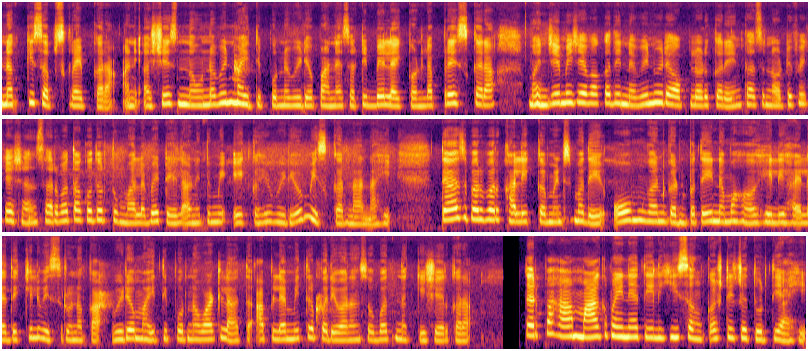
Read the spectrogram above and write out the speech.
नक्की सबस्क्राईब करा. आणि असेच नवनवीन माहितीपूर्ण व्हिडिओ पाहण्यासाठी बेल आयकॉनला प्रेस करा. म्हणजे मी जेव्हा कधी नवीन व्हिडिओ अपलोड करेन त्याचं नोटिफिकेशन सर्वात अगोदर तुम्हाला भेटेल आणि तुम्ही एकही व्हिडिओ मिस करणार नाही. त्याचबरोबर खाली कमेंट्समध्ये ओम गण गणपते नमः हे लिहायला देखील विसरू नका. व्हिडिओ माहितीपूर्ण वाटला तर आपल्या मित्रपरिवारांसोबत नक्की शेअर करा. तर पहा माघ महिन्यातील ही संकष्टी चतुर्थी आहे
